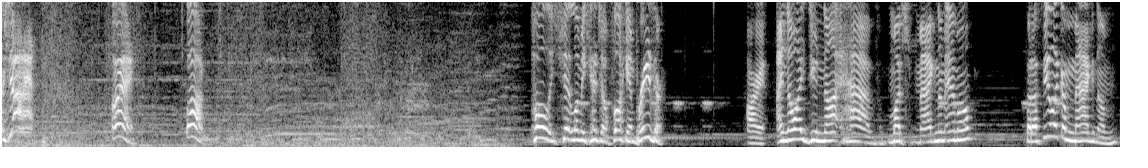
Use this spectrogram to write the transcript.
I shot it! Okay. Fuck. Holy shit, let me catch a fucking breather. Alright, I know I do not have much Magnum ammo, but I feel like a Magnum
